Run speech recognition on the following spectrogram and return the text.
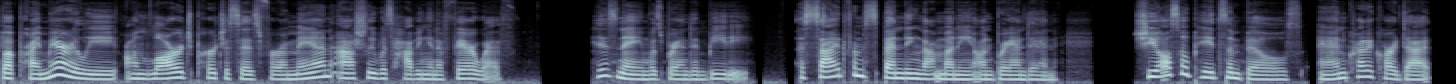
but primarily on large purchases for a man Ashley was having an affair with. His name was Brandon Beatty. Aside from spending that money on Brandon, she also paid some bills and credit card debt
